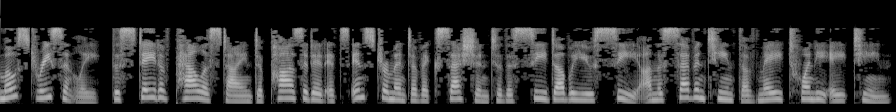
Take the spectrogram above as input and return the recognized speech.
Most recently, the State of Palestine deposited its instrument of accession to the CWC on 17 May 2018.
